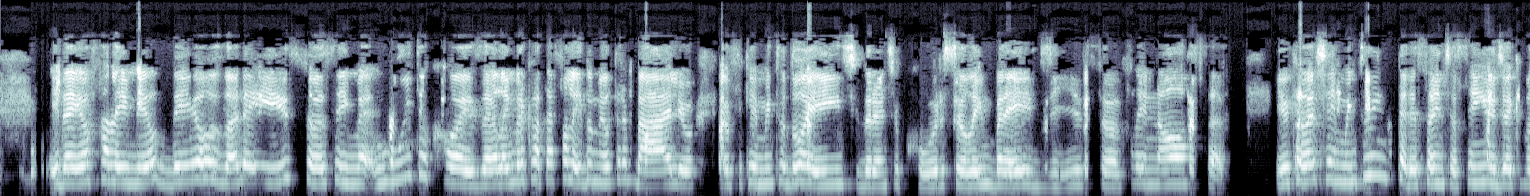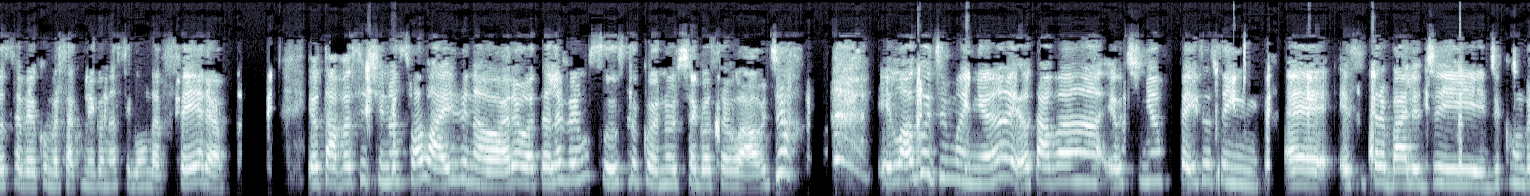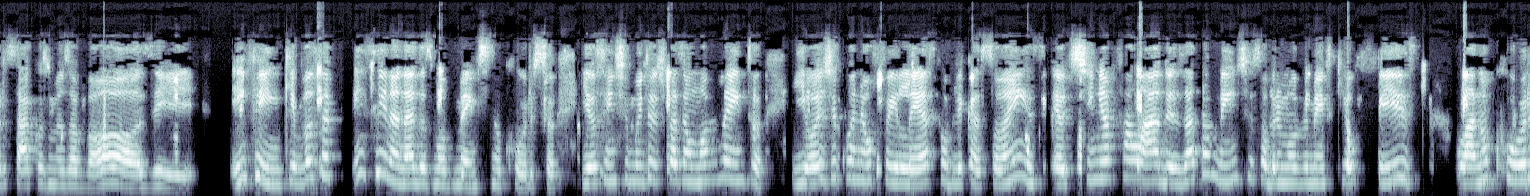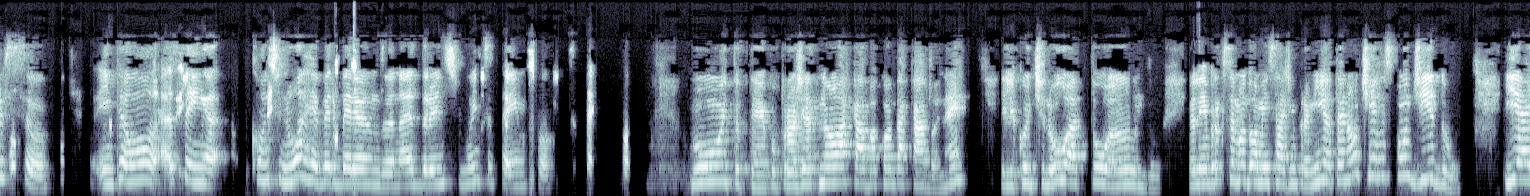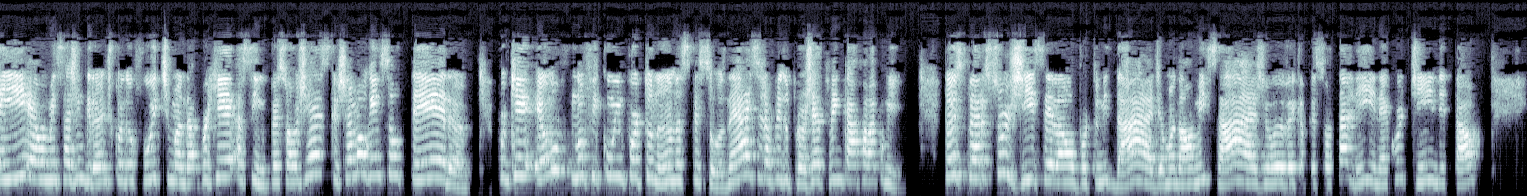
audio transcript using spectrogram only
e daí eu falei, meu Deus, olha isso, assim, muita coisa. Eu lembro que eu até falei do meu trabalho, eu fiquei muito doente durante o curso, eu lembrei disso, eu falei, nossa. E o que eu achei muito interessante, assim, o dia que você veio conversar comigo na segunda-feira, eu tava assistindo a sua live na hora, eu até levei um susto quando chegou seu áudio. E logo de manhã eu tava, eu tinha feito assim, é, esse trabalho de, de conversar com os meus avós e, enfim, que você ensina, né, dos movimentos no curso. E eu senti muito de fazer um movimento. E hoje, quando eu fui ler as publicações, eu tinha falado exatamente sobre o movimento que eu fiz lá no curso. Então, assim, continua reverberando, né, durante muito tempo. Muito tempo. O projeto não acaba quando acaba, né? Ele continua atuando. Eu lembro que você mandou uma mensagem para mim, eu até não tinha respondido. E aí é uma mensagem grande quando eu fui te mandar, porque assim, o pessoal, Jéssica, chama alguém solteira. Porque eu não, não fico importunando as pessoas, né? Ah, você já fez o projeto, vem cá falar comigo. Então eu espero surgir, sei lá, uma oportunidade, eu mandar uma mensagem, ou eu ver que a pessoa tá ali, né, curtindo e tal.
